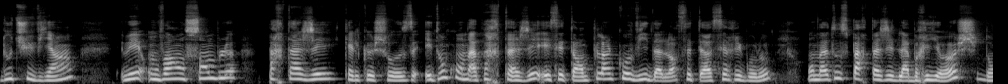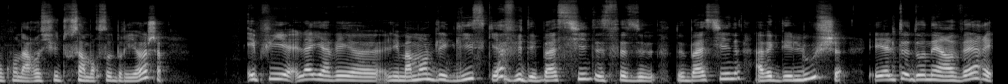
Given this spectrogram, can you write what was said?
d'où tu viens, mais on va ensemble partager quelque chose. Et donc on a partagé, et c'était en plein Covid, alors c'était assez rigolo. On a tous partagé de la brioche, donc on a reçu tous un morceau de brioche. Et puis là, il y avait euh, les mamans de l'église qui avaient des bassines, des espèces de, bassines avec des louches. Et elles te donnaient un verre et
